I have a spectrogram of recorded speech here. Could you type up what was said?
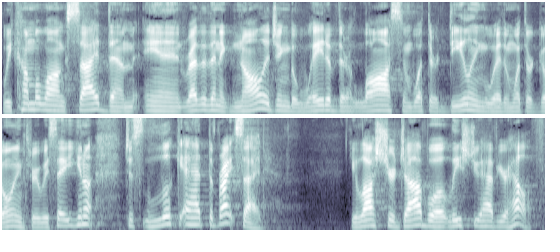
we come alongside them and rather than acknowledging the weight of their loss and what they're dealing with and what they're going through we say you know just look at the bright side. You lost your job well at least you have your health.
